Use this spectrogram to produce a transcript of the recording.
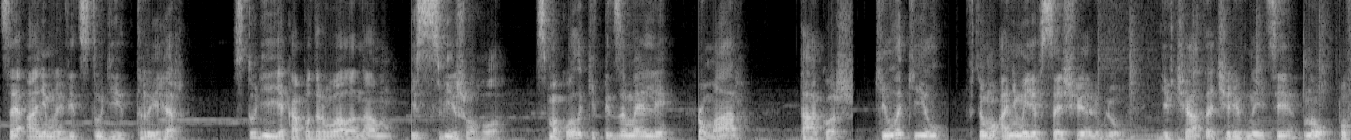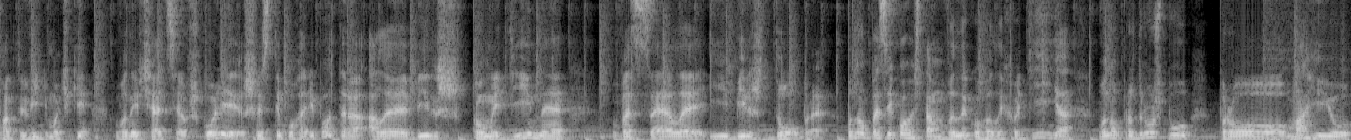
Це аніме від студії Trigger, студії, яка подарувала нам із свіжого смаколиків підземеллі, Промар, також Kill la Kill. В цьому аніме є все, що я люблю. Дівчата, чарівниці, ну, по факту відьмочки, вони вчаться в школі щось типу Гаррі Поттера, але більш комедійне, веселе і більш добре. Воно без якогось там великого лиходія, воно про дружбу, про магію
